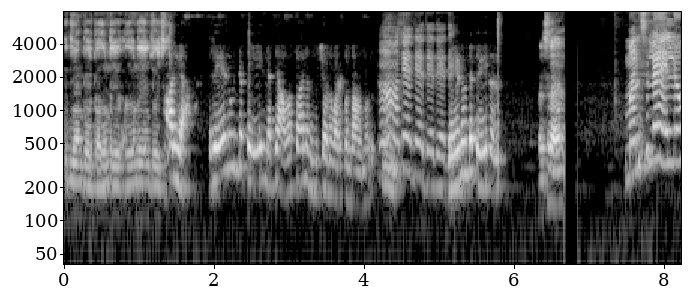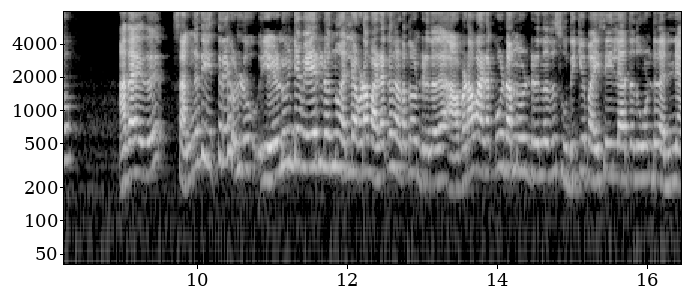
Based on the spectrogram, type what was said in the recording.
ഇത് ഞാൻ കേട്ടു. അതുകൊണ്ട് അതുകൊണ്ട് ഞാൻ ചോദിച്ചു അല്ല രേണുവിന്റെ പേരിലൊക്കെ അവസാന നിമിഷമാണ് വഴക്കുണ്ടാകുന്നത് ആ അതെ അതെ അതെ അതെ അതെ. രേണുവിന്റെ പേരിൽ മനസ്സിലായോ? മനസ്സിലായല്ലോ? അതായത് സംഗതി ഇത്രയേ ഉള്ളൂ. രേണുവിന്റെ പേരിലൊന്നും അല്ല അവിടെ വഴക്ക് നടന്നുകൊണ്ടിരുന്നത് അവിടെ വഴക്ക് നടന്നുകൊണ്ടിരുന്നത് സുധിക്ക് പൈസ ഇല്ലാത്തത് കൊണ്ട് തന്നെ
